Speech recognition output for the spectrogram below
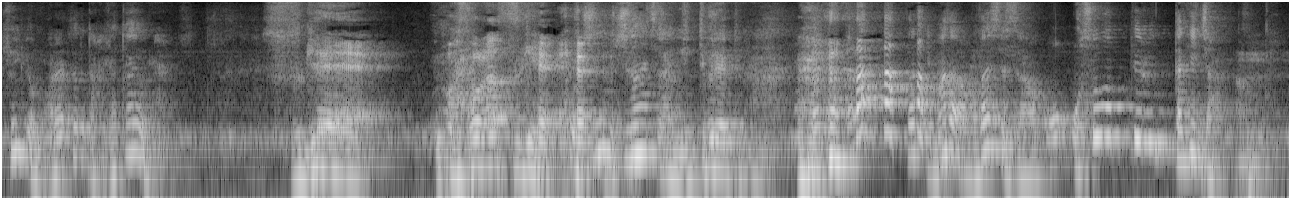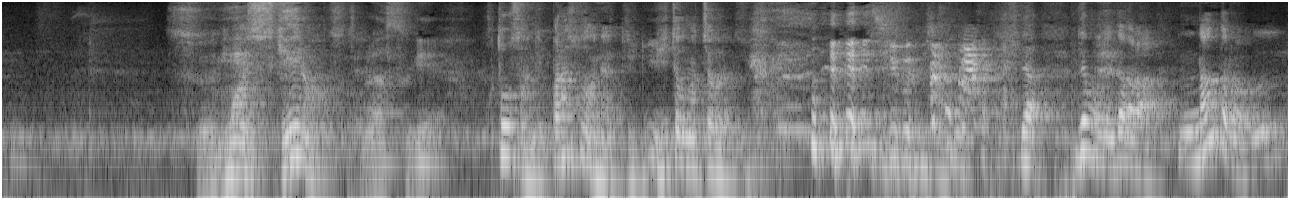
給料もらえるだけでありがたいよね。すげえ。あそれはすげえ。うちうちのやつらに言ってくれって。だってまだ私たちさお教わってるだけじゃん、すお前すげえなっつって。それはすげえ。お父さん立派な人だねって言いたくなっちゃうぐらいですよ。いやでもねだからなんだろう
